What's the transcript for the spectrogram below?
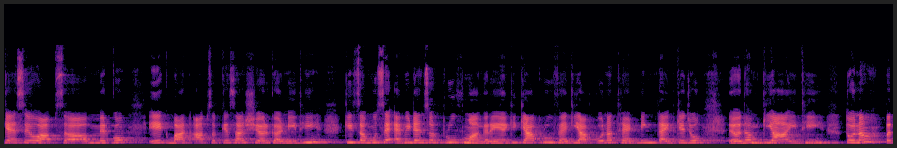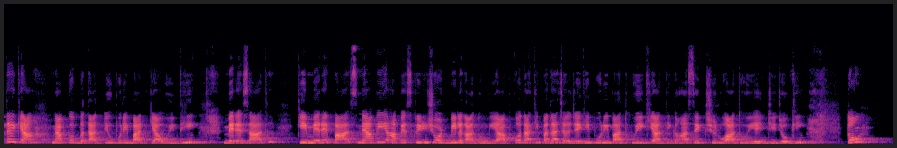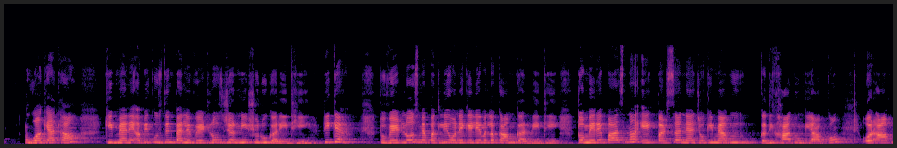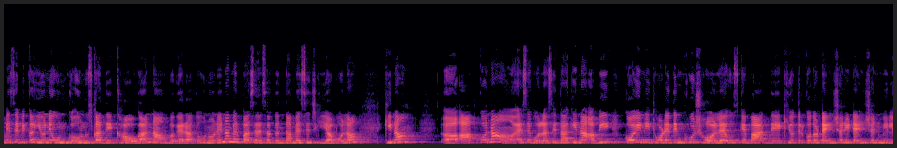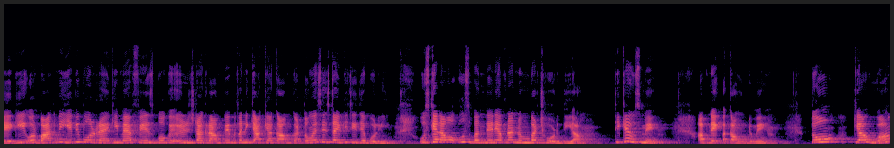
कैसे हो आप सब? मेरे को एक बात आप सबके साथ शेयर करनी थी कि सब मुझसे एविडेंस और प्रूफ मांग रहे हैं कि क्या प्रूफ है कि आपको ना थ्रेटनिंग टाइप के जो धमकियाँ आई थी। तो ना, पता है क्या? मैं आपको बताती हूँ पूरी बात क्या हुई थी मेरे साथ कि मेरे पास मैं अभी यहाँ पे स्क्रीनशॉट भी लगा दूँगी आपको ताकि पता चल जाए कि पूरी बात हुई क्या थी, कहाँ से शुरुआत हुई है इन चीज़ों की। तो हुआ क्या था कि मैंने अभी कुछ दिन पहले वेट लॉस जर्नी शुरू करी थी, ठीक है? तो वेट लॉस मैं पतली होने के लिए मतलब काम कर रही थी। तो मेरे पास ना एक पर्सन है जो कि मैं अभी दिखा दूँगी आपको, और आप में से भी कहीं ने उनको, उन, उसका देखा होगा नाम वगैरह। तो उन्होंने ना मेरे पास ऐसा गंदा मैसेज किया, बोला कि ना आपको ना ऐसे बोला सीधा कि ना अभी कोई नहीं, थोड़े दिन खुश हो ले, उसके बाद देखियो, तेरे को तो टेंशन ही टेंशन मिलेगी। और बाद में ये भी बोल रहा है कि मैं फेसबुक इंस्टाग्राम पे मतलब नहीं क्या क्या काम करता हूँ, ऐसे इस टाइप की चीज़ें बोली। उसके अलावा उस बंदे ने अपना नंबर छोड़ दिया, ठीक है, उसमें, अपने अकाउंट में। तो क्या हुआ?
